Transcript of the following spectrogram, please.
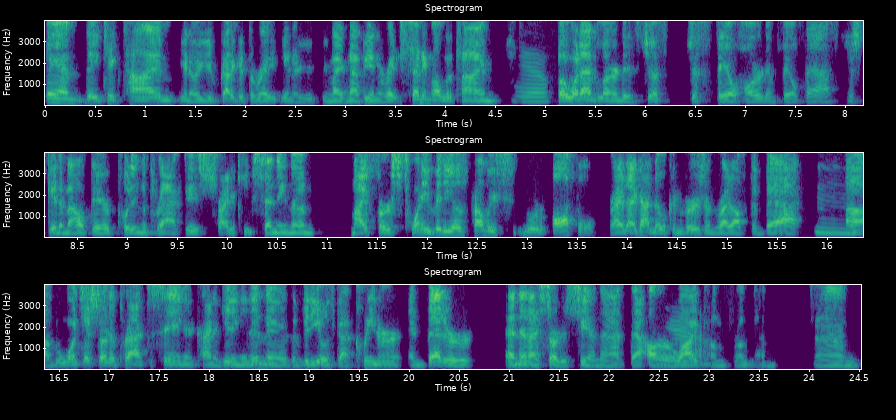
and they take time you know you've got to get the right you know you, you might not be in the right setting all the time. Yeah. but what i've learned is just just fail hard and fail fast. Just get them out there put in the practice try to keep sending them my first 20 videos probably were awful right i got no conversion right off the bat Mm. uh, but once I started practicing and kind of getting it in there, the videos got cleaner and better. And then I started seeing that that ROI Yeah. come from them. Um,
